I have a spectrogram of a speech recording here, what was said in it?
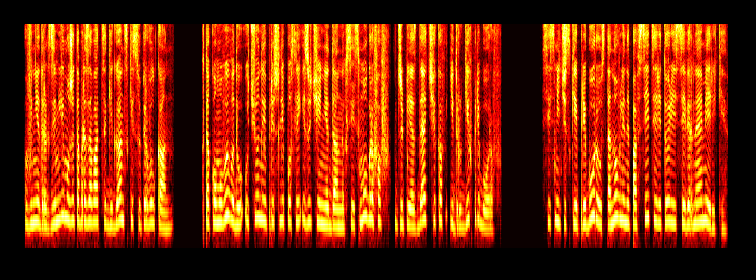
в недрах Земли может образоваться гигантский супервулкан. К такому выводу ученые пришли после изучения данных сейсмографов, GPS-датчиков и других приборов. Сейсмические приборы установлены по всей территории Северной Америки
